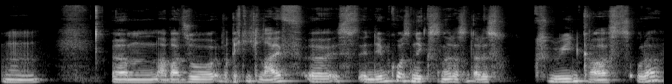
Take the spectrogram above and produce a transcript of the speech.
Mhm. Ähm, aber so richtig live äh, ist in dem Kurs nichts, ne? Das sind alles Screencasts, oder?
